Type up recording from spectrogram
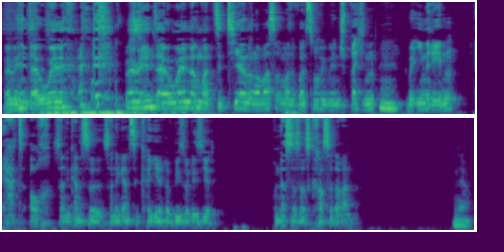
wenn wir hinter Will wenn wir hinter Will nochmal zitieren oder was auch immer, du wolltest noch über ihn sprechen, hm. über ihn reden, er hat auch seine ganze seine ganze Karriere visualisiert. Und das ist das Krasse daran. Ja.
